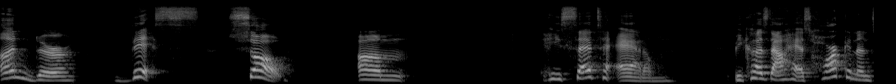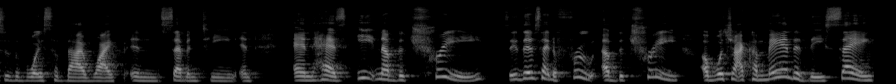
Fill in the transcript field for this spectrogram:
under this. So, um, he said to Adam, because thou hast hearkened unto the voice of thy wife in 17 and and has eaten of the tree See, they say the fruit of the tree of which I commanded thee, saying,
